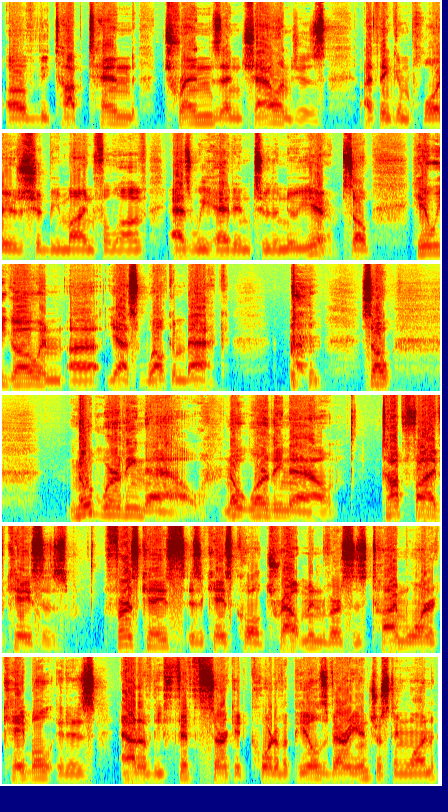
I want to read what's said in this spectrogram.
of the top 10 trends and challenges I think employers should be mindful of as we head into the new year. So here we go, and uh, yes, welcome back. so, noteworthy now. Noteworthy now. Top five cases. First case is a case called Trautman versus Time Warner Cable. It is out of the Fifth Circuit Court of Appeals. Very interesting one.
